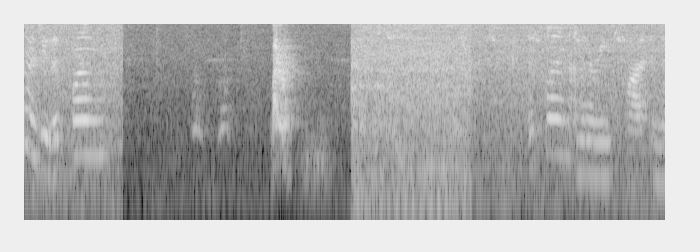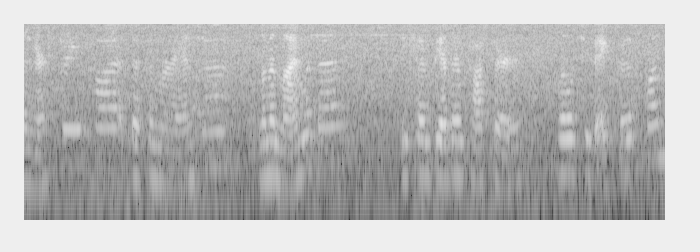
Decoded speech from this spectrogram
I'm gonna do this one. This one I'm gonna repot in the nursery pot that the Maranta lemon lime was in because the other pots are a little too big for this one.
